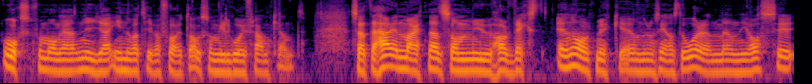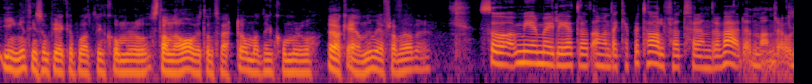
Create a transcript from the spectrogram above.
Och också för många nya innovativa företag som vill gå i framkant. Så att det här är en marknad som ju har växt enormt mycket under de senaste åren. Men jag ser ingenting som pekar på att den kommer att stanna av utan tvärtom att den kommer att öka ännu mer framöver. Så mer möjligheter att använda kapital för att förändra världen med andra ord?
